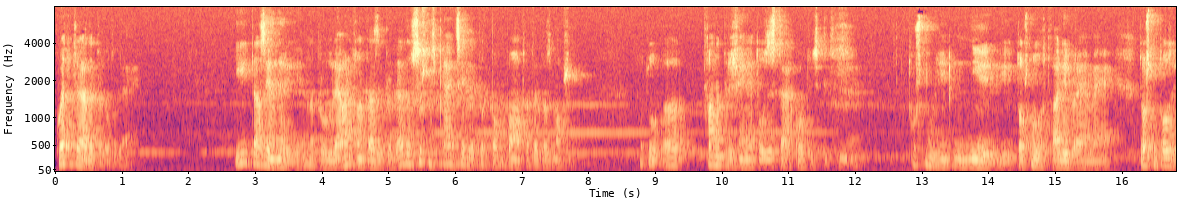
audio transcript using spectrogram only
която трябва да преодолее. И тази енергия на преодоляването на тази преграда всъщност прави целият път по-нататък възможен. Защото това напрежение, този страх, който изпитваме, точно ли ние ли, точно в това ли време, точно, този,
